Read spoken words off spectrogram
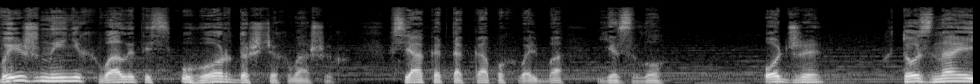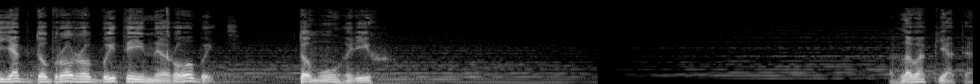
ви ж нині хвалитесь у гордощах ваших, всяка така похвальба є зло. Отже, хто знає, як добро робити і не робить, тому гріх. Глава п'ята.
